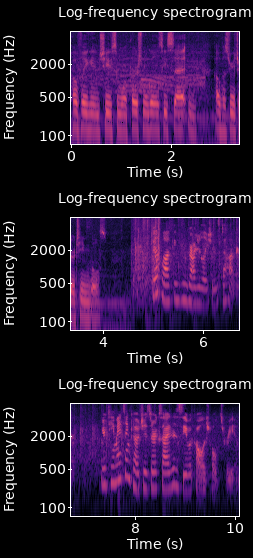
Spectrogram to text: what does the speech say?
Hopefully, he can achieve some more personal goals he set and help us reach our team goals. Good luck and congratulations to Hunter. Your teammates and coaches are excited to see what college holds for you.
